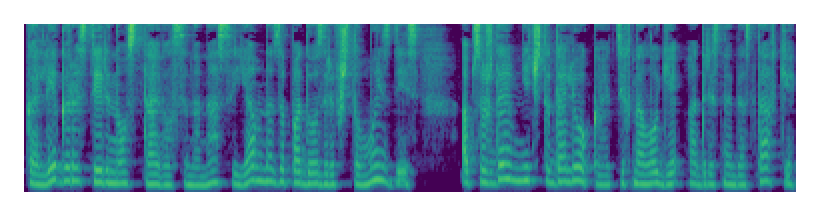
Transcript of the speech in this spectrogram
Коллега растерянно уставился на нас, явно заподозрив, что мы здесь обсуждаем нечто далекое от технологии адресной доставки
